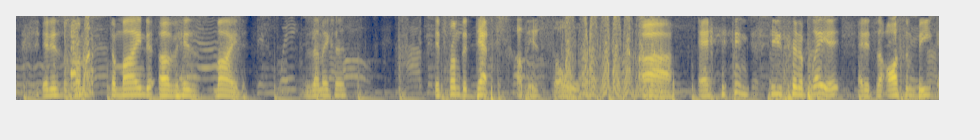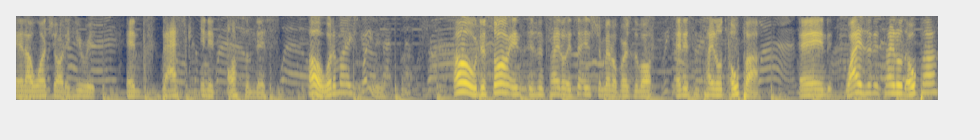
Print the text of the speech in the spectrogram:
it is from the mind of his mind. Does that make sense? It's from the depths of his soul. Uh, and he's gonna play it, and it's an awesome beat, and I want y'all to hear it and bask in its awesomeness. Oh, what am I explaining? Oh, the song is, is entitled. It's an instrumental, first of all, and it's entitled Opa. And why is it entitled Opa?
